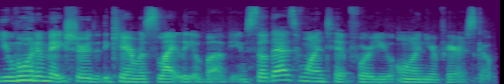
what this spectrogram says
you want to make sure that the camera's slightly above you. So that's one tip for you on your periscope.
